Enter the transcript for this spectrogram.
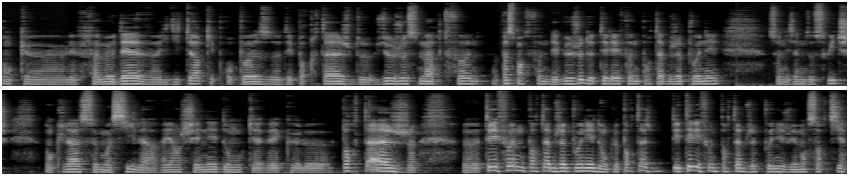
donc euh, les fameux devs éditeurs qui proposent des portages de vieux jeux smartphones, pas smartphone, des vieux jeux de téléphone portable japonais sur Nintendo Switch. Donc là, ce mois-ci, il a réenchaîné donc avec le portage euh, téléphone portable japonais, donc le portage des téléphones portables japonais, je vais m'en sortir,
